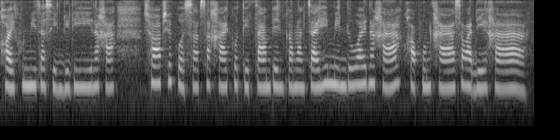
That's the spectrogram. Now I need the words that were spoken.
ขอให้คุณมีแต่สิ่งดีๆนะคะ ชอบช่วยกด subscribe กดติดตามเป็นกำลังใจให้มินด้วยนะคะ ขอบคุณค่ะ สวัสดีค่ะ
